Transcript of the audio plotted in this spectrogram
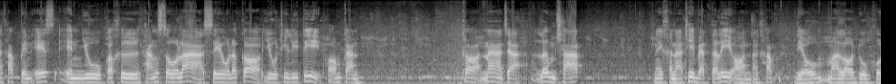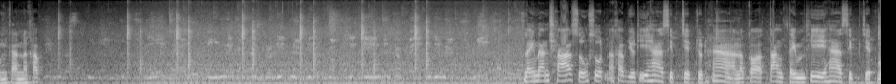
นะครับ เป็น SNU ก็คือทั้งโซลาเซลล์แล้วก็ Utility พร้อมกัน ก็น่าจะเริ่มชาร์จ ในขณะที่แบตเตอรี่อ่อนนะครับ เดี๋ยวมารอดูผลกันนะครับ แรงดันชาร์จสูงสุดนะครับอยู่ที่ 57.5 แล้วก็ตั้งเต็มที่ 57 โว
